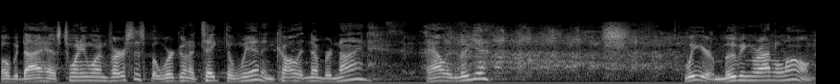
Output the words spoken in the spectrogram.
Obadiah has 21 verses, but we're going to take the win and call it number nine. Hallelujah. We are moving right along.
